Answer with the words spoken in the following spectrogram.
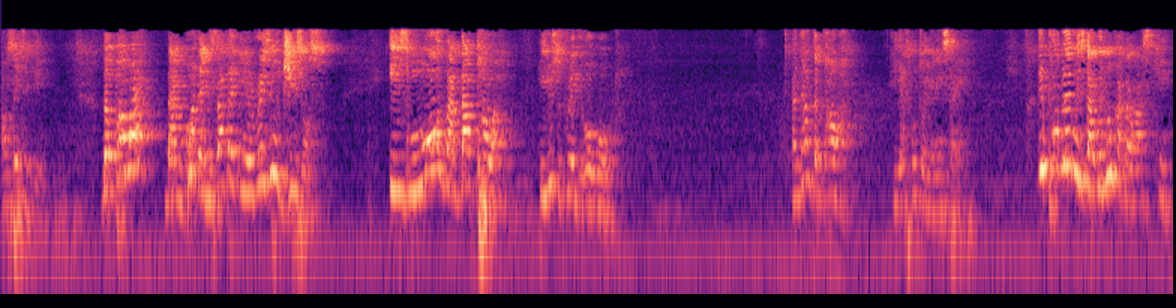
I'll say it again. The power that God exerted in raising Jesus is more than that power he used to create the whole world. And that's the power he has put on your inside. The problem is that we look at our skin.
